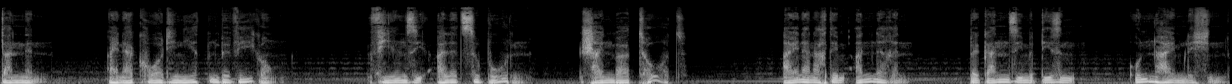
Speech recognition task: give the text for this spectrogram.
Dann in einer koordinierten Bewegung fielen sie alle zu Boden, scheinbar tot. Einer nach dem anderen begannen sie mit diesen unheimlichen,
